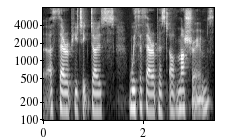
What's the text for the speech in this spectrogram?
a therapeutic dose with a therapist of mushrooms.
